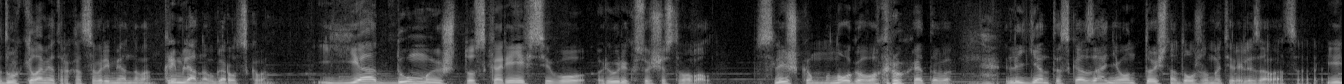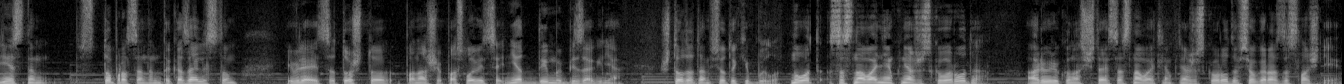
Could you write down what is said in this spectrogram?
в двух километрах от современного Кремля Новгородского. Я думаю, что, скорее всего, Рюрик существовал. Слишком много вокруг этого легенд и сказаний, он точно должен материализоваться. Единственным стопроцентным доказательством является то, что по нашей пословице нет дыма без огня. Что-то там все-таки было. Но вот с основанием княжеского рода, а Рюрик у нас считается основателем княжеского рода, все гораздо сложнее.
